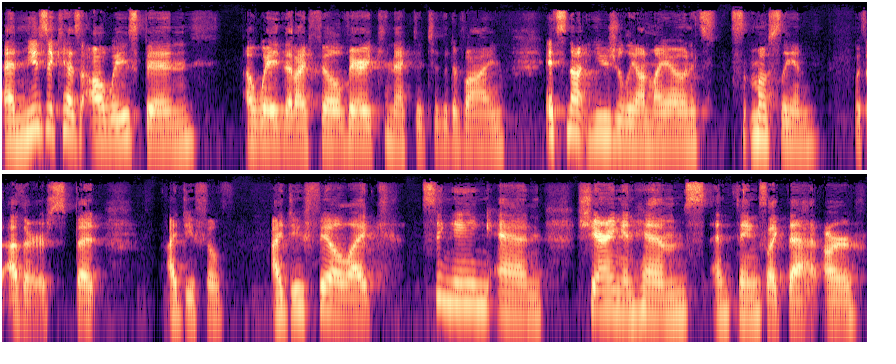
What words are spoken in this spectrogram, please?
And music has always been a way that I feel very connected to the divine. It's not usually on my own. It's mostly in with others, but I do feel I do feel like singing and sharing in hymns and things like that are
